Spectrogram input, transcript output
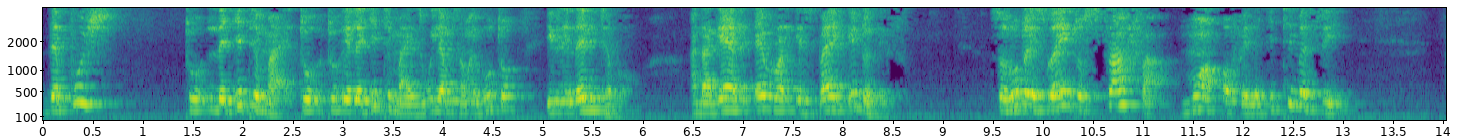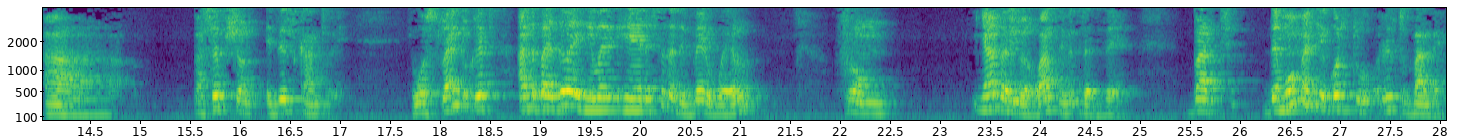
the push to legitimize, to, to legitimize William Samoei Ruto is inevitable. And again, everyone is buying into this. So Ruto is going to suffer more of a legitimacy uh, perception in this country. He was trying to create, and by the way, he, he had started very well from Nyanza region once he visited there. But the moment he got to Rift Valley,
